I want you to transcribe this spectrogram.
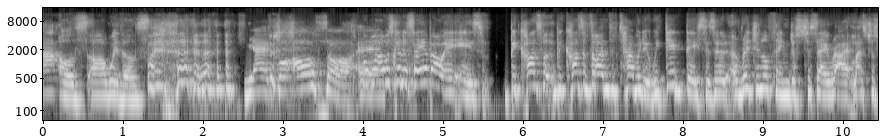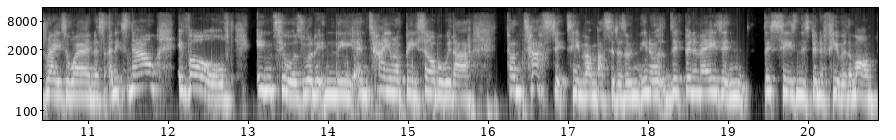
At us or with us. yeah, but also But what I um, was going to say about it is because because of the length of time we do it, we did this as an original thing just to say, right, let's just raise awareness. And it's now evolved into us running the entire of Bee Sober with our fantastic team of ambassadors. And, you know, they've been amazing this season. There's been a few of them on.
